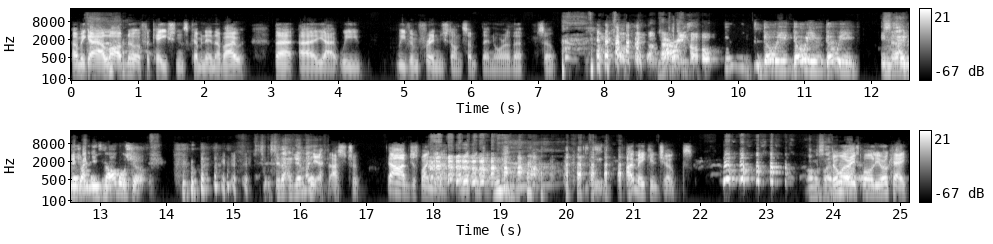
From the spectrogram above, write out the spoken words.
And we get a lot of notifications coming in about that. Uh, yeah, we we've infringed on something or other. So Can we talk about Ontario? don't we? Don't we? Don't we Say that infringe again, on these normal shows? Say say that again, mate. yeah, that's true. No, I'm just winding up. I'm making jokes. I'm making jokes. I was like, Don't worry. Paul. You're okay.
